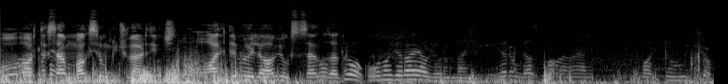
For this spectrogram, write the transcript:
O artık sen maksimum güç verdiğin için o halde mi öyle abi yoksa sen Yok zaten... yok ona göre ayarlıyorum ben gücü. Yarım gaz falan yani maksimum güç yok.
